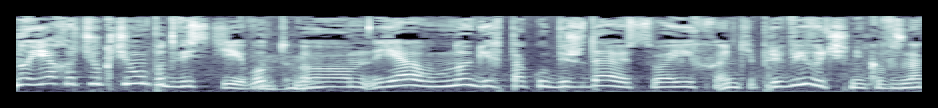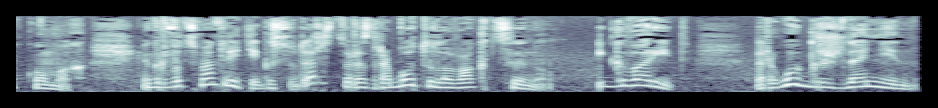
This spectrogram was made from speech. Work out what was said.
Ну, я хочу к чему подвести. Вот mm-hmm. э, я многих так убеждаю своих антипрививочников, знакомых. Я говорю, вот смотрите, государство разработало вакцину и говорит, дорогой гражданин,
